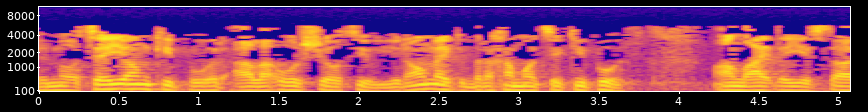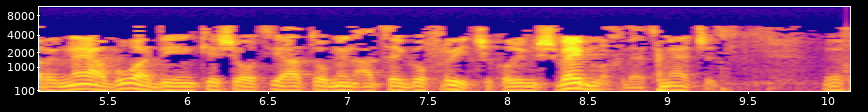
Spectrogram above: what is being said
B'motzei Yom Kippur ala ur shotziu. You don't make a beracha motzei Kippur. Unlike that you started now, hu adin kishotziato min atzei gofrit. Shikorim shveblach. That's matches. Why is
